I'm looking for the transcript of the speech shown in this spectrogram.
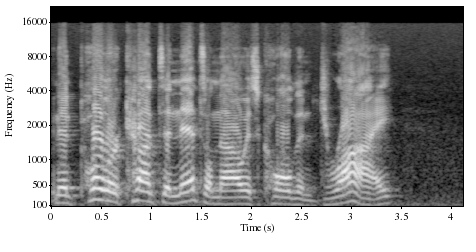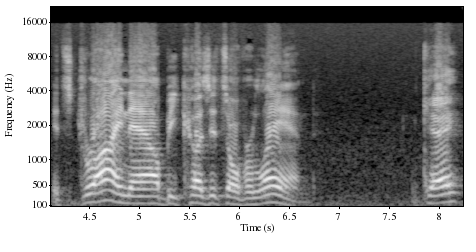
And then polar continental now is cold and dry. It's dry now because it's over land. Okay?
